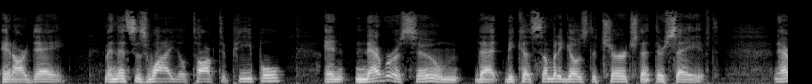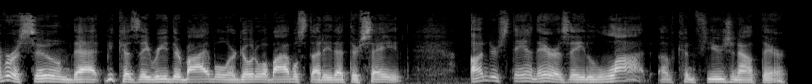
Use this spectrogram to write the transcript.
in our day. And this is why you'll talk to people and never assume that because somebody goes to church that they're saved. Never assume that because they read their Bible or go to a Bible study that they're saved. Understand there is a lot of confusion out there.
